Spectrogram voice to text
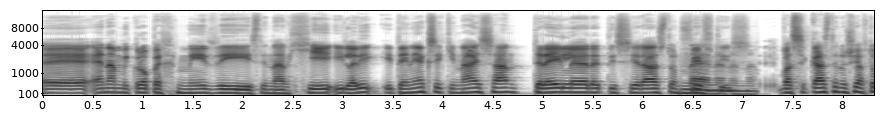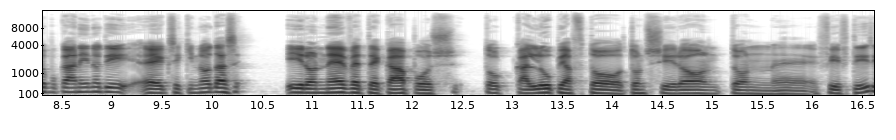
ε, ένα μικρό παιχνίδι στην αρχή. Δηλαδή η ταινία ξεκινάει σαν τρέιλερ της σειράς των ναι, 50s. Ναι, ναι, ναι, Βασικά στην ουσία αυτό που κάνει είναι ότι ε, ξεκινώντας ειρωνεύεται κάπως το καλούπι αυτό των σειρών των ε, 50s.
